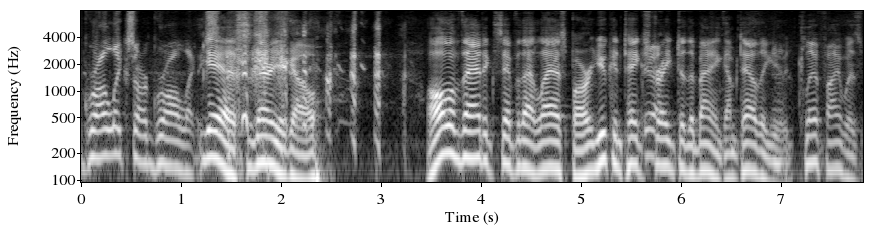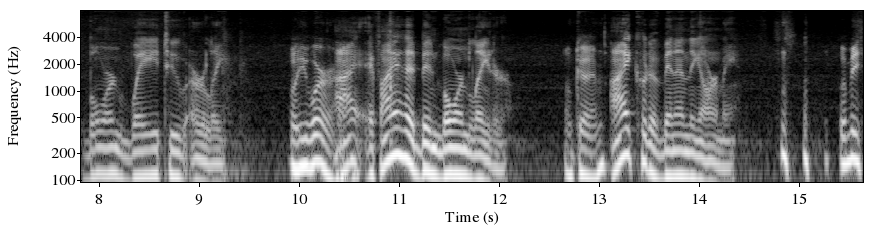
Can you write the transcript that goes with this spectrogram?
Grawlix our Grawlix. yes, there you go. All of that except for that last part, you can take Yeah. straight to the bank. I'm telling you, Cliff. I was born way too early. Oh, you were. huh? I if I had been born later, okay. I could have been in the army. Let me.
